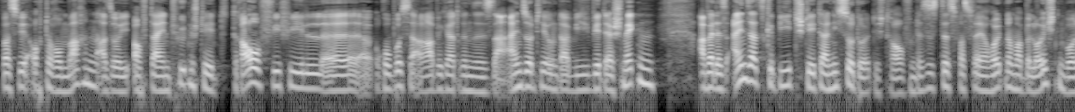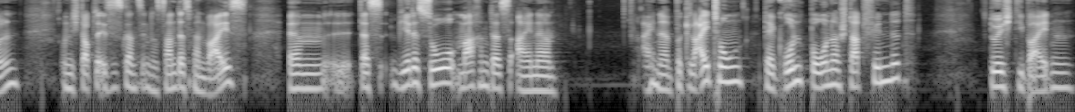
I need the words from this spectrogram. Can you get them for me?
was wir auch darum machen. Also auf deinen Tüten steht drauf, wie viel äh, robuste Arabica drin sind, ist eine Einsortierung da, wie wird der schmecken. Aber das Einsatzgebiet steht da nicht so deutlich drauf. Und das ist das, was wir ja heute nochmal beleuchten wollen. Und ich glaube, da ist es ganz interessant, dass man weiß, ähm, dass wir das so machen, dass eine eine Begleitung der Grundbohne stattfindet durch die beiden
